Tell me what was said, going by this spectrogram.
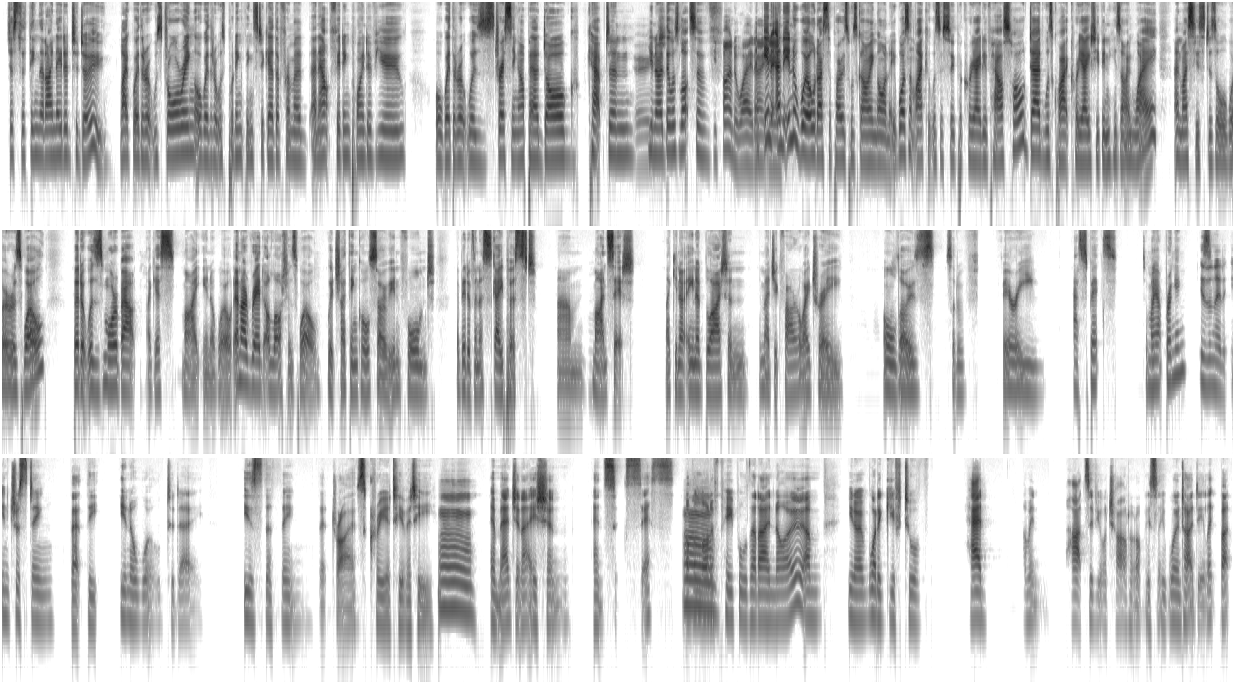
just the thing that i needed to do like whether it was drawing or whether it was putting things together from a, an outfitting point of view or whether it was dressing up our dog captain you know there was lots of You find a way, don't an, in, you? an inner world i suppose was going on. It wasn't like it was a super creative household. Dad was quite creative in his own way and my sisters all were as well but it was more about i guess my inner world. And i read a lot as well which i think also informed a bit of an escapist um, Mm. mindset like you know enid blyton the magic faraway tree all those sort of fairy aspects to my upbringing Isn't it interesting that the inner world today is the thing that drives creativity, Mm, imagination, and success of a lot Mm. of people that I know? Um, you know, what a gift to have had. I mean, parts of your childhood obviously weren't idyllic, but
